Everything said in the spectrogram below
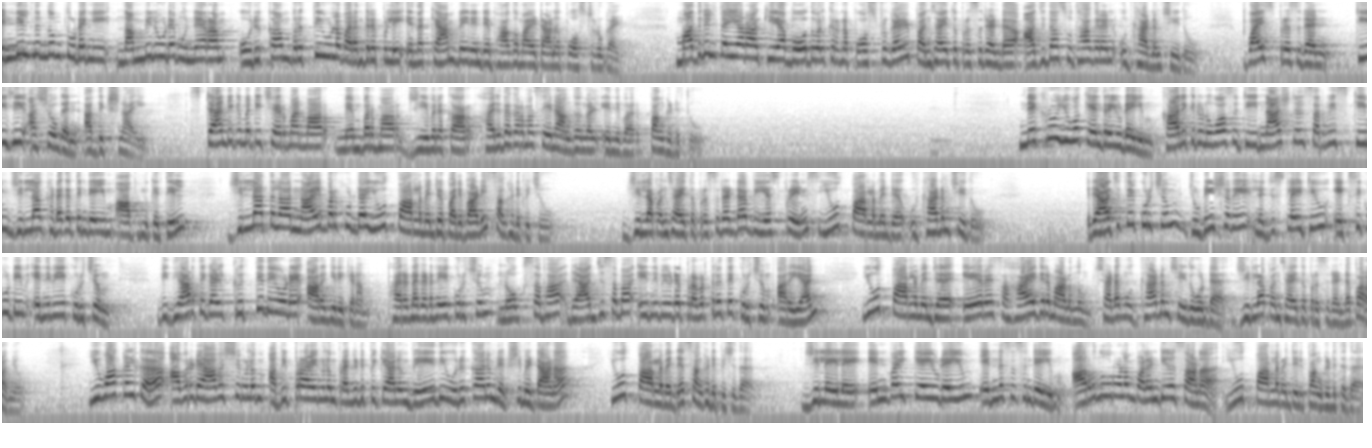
എന്നിൽ നിന്നും തുടങ്ങി നമ്മിലൂടെ മുന്നേറാം ഒരുക്കാം വൃത്തിയുള്ള വരന്തരപ്പള്ളി എന്ന ക്യാമ്പയിനിന്റെ ഭാഗമായിട്ടാണ് പോസ്റ്ററുകൾ. മതിലിൽ തയ്യാറാക്കിയ ബോധവൽക്കരണ പോസ്റ്ററുകൾ പഞ്ചായത്ത് പ്രസിഡന്റ് അജിത സുധാകരൻ ഉദ്ഘാടനം ചെയ്തു. Vice president T G Ashokan അധ്യക്ഷനായി. സ്റ്റാൻഡിംഗ് കമ്മിറ്റി ചെയർമാൻമാർ മെമ്പർമാർ ജീവനക്കാർ ഹരിതകർമ്മസേന അംഗങ്ങൾ എന്നിവർ പങ്കെടുത്തു. നെഹ്റു യുവ കേന്ദ്രയുടെയും Calicut university national service scheme ജില്ലാ ഘടകത്തിന്റെയും ആഭിമുഖ്യത്തിൽ ജില്ലാതല നൈബർഹുഡ് യൂത്ത് പാർലമെന്റ് പരിപാടി സംഘടിപ്പിച്ചു. ജില്ലാ panchayat president V S Prince youth parliament ഉദ്ഘാടനം ചെയ്തു. രാജ്യത്തെക്കുറിച്ചും ജുഡീഷ്യറി ലെജിസ്ലേറ്റീവ് എക്സിക്യൂട്ടീവ് എന്നിവയെക്കുറിച്ചും വിദ്യാർത്ഥികൾ കൃത്യതയോടെ അറിഞ്ഞിരിക്കണം. ഭരണഘടനയെക്കുറിച്ചും ലോക്സഭ രാജ്യസഭ എന്നിവയുടെ പ്രവർത്തനത്തെക്കുറിച്ചും അറിയാൻ യൂത്ത് പാർലമെന്റ് ഏറെ സഹായകരമാണെന്നും ചടങ്ങ് ഉദ്ഘാടനം ചെയ്തുകൊണ്ട് ജില്ലാ പഞ്ചായത്ത് പ്രസിഡന്റ് പറഞ്ഞു. യുവാക്കൾക്ക് അവരുടെ ആവശ്യങ്ങളും അഭിപ്രായങ്ങളും പ്രകടിപ്പിക്കാനും വേദി ഒരുക്കാനും ലക്ഷ്യമിട്ടാണ് യൂത്ത് പാർലമെന്റ് സംഘടിപ്പിച്ചത്. ജില്ലയിലെ എൻ വൈ കെയുടെയും എൻ എസ് എസിന്റെയും അറുന്നൂറോളം വളണ്ടിയേഴ്സാണ് യൂത്ത് പാർലമെന്റിൽ പങ്കെടുത്തത്.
